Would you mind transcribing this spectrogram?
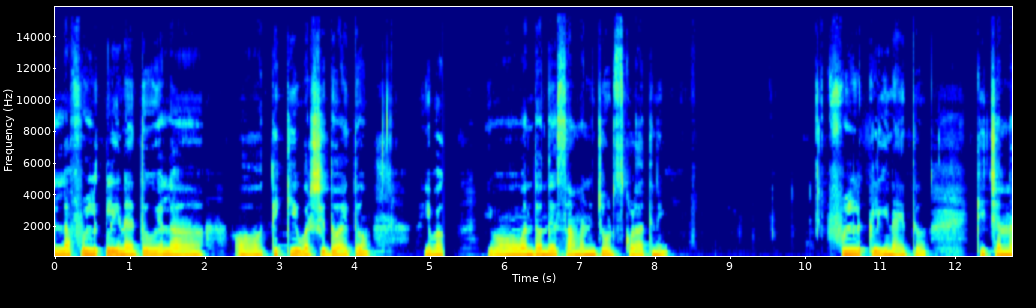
ಎಲ್ಲ ಫುಲ್ ಕ್ಲೀನ್ ಆಯಿತು, ಎಲ್ಲ ತಿಕ್ಕಿ ಒರೆಸಿದ್ದು ಆಯಿತು. ಇವಾಗ ಇವ ಒಂದೊಂದೇ ಸಾಮಾನು ಜೋಡಿಸ್ಕೊಳತ್ತೀನಿ. ಫುಲ್ ಕ್ಲೀನ್ ಆಯಿತು. ಕಿಚನ್ನ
